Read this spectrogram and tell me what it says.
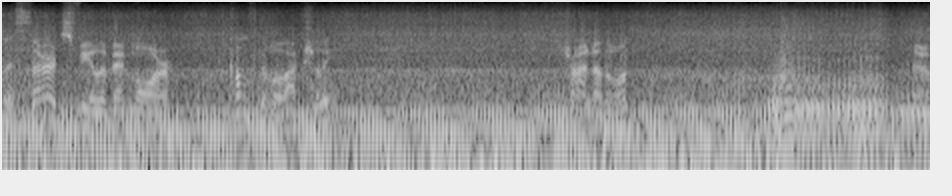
The thirds feel a bit more comfortable actually. Let's try another one. No.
